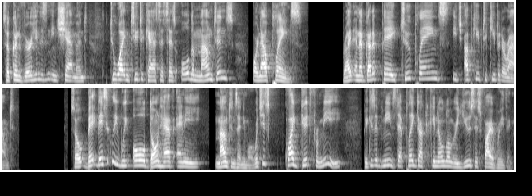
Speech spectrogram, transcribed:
So conversion is an enchantment, two white and two to cast. It says all the mountains are now plains, right? And I've got to pay two plains each upkeep to keep it around. So ba basically, we all don't have any mountains anymore, which is quite good for me because it means that Plague Doctor can no longer use his fire breathing.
